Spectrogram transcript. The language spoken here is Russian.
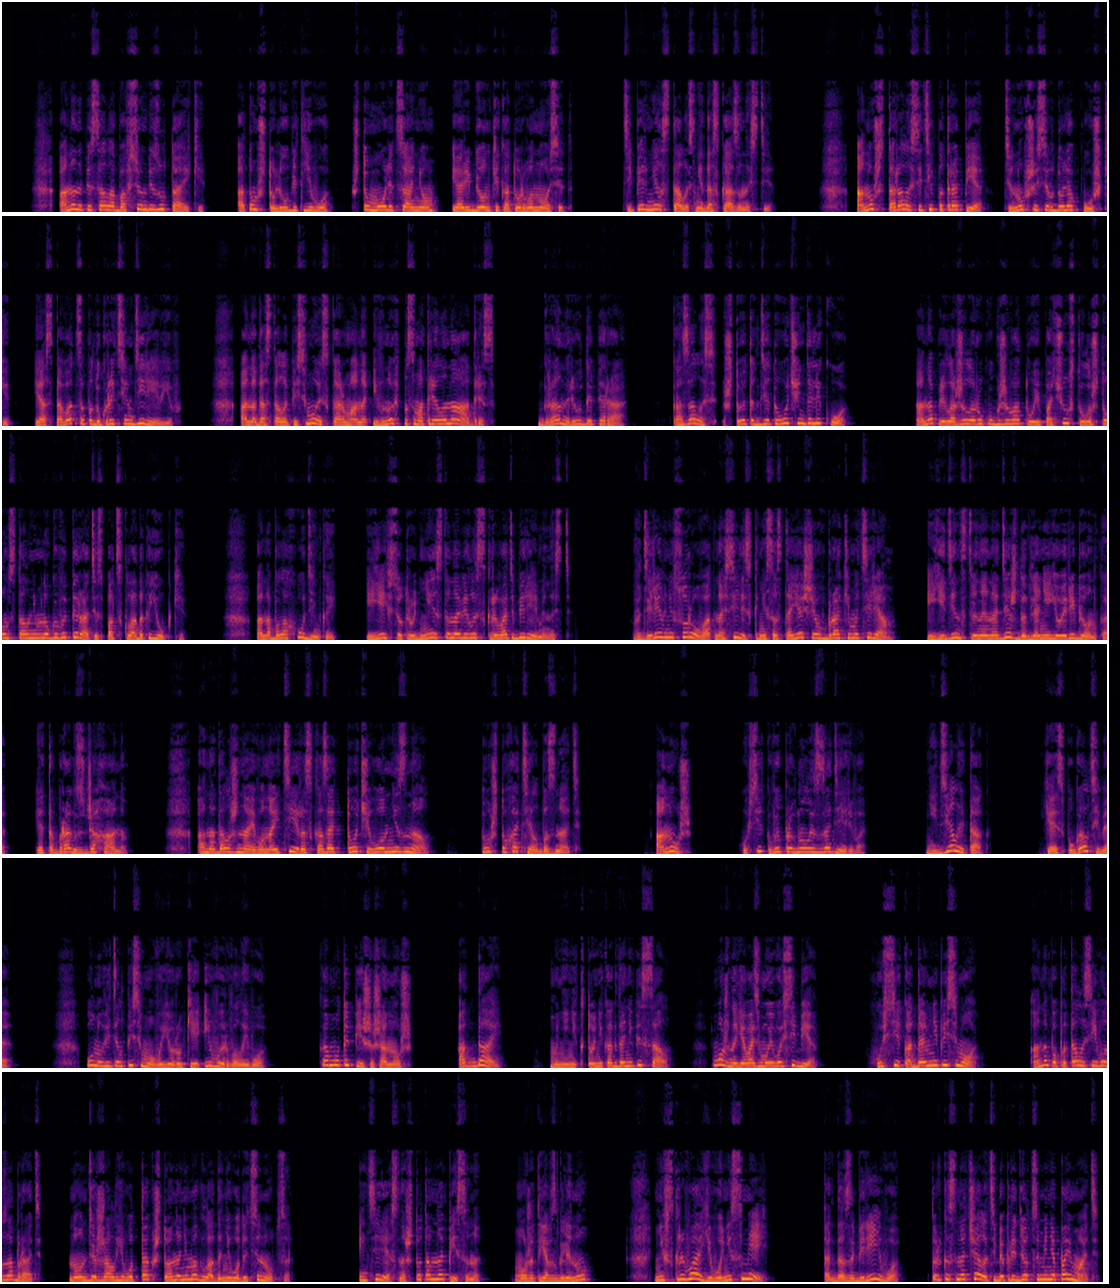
Она написала обо всем без утайки, о том, что любит его, что молится о нем и о ребенке, которого носит. Теперь не осталось недосказанности. Ануш старалась идти по тропе, тянувшейся вдоль опушки, и оставаться под укрытием деревьев. Она достала письмо из кармана и вновь посмотрела на адрес. Гран-Рю-де-Пера. Казалось, что это где-то очень далеко. Она приложила руку к животу и почувствовала, что он стал немного выпирать из-под складок юбки. Она была худенькой, и ей все труднее становилось скрывать беременность. В деревне сурово относились к несостоящим в браке матерям, и единственная надежда для нее и ребенка – это брак с Джаханом. Она должна его найти и рассказать то, чего он не знал, то, что хотел бы знать. «Ануш!» Хусик выпрыгнул из-за дерева. «Не делай так! Я испугал тебя?» Он увидел письмо в ее руке и вырвал его. «Кому ты пишешь, Ануш?» «Отдай!» «Мне никто никогда не писал. Можно я возьму его себе?» «Хусик, отдай мне письмо!» Она попыталась его забрать, но он держал его так, что она не могла до него дотянуться. «Интересно, что там написано? Может, я взгляну?» «Не вскрывай его, не смей!» «Тогда забери его, только сначала тебе придется меня поймать».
